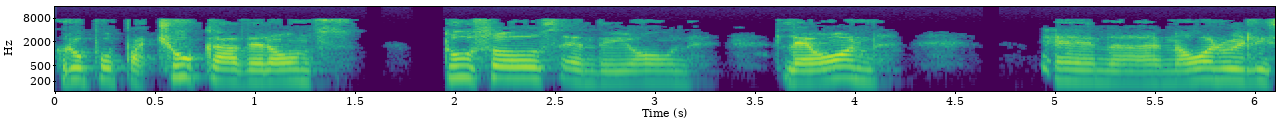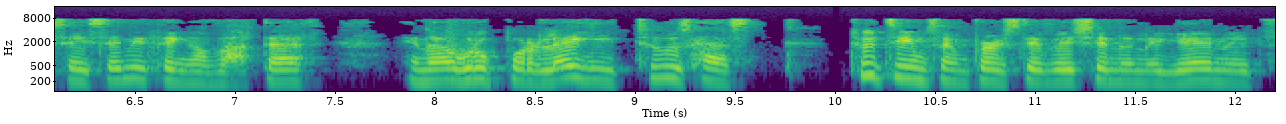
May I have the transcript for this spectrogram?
Grupo Pachuca that owns Tuzos and they own León, and uh, no one really says anything about that. And now Grupo Orlegi too has two teams in first division, and again, it's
